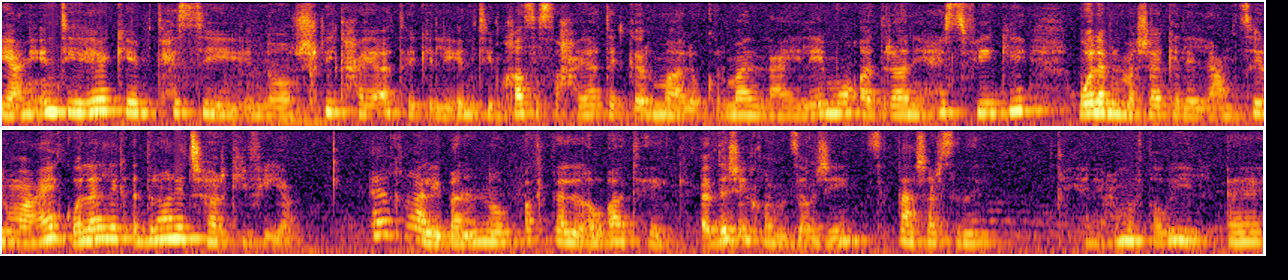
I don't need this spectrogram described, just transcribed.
يعني أنت هيك بتحسي إنه شريك حياتك اللي أنت مخصصة حياتك كرماله وكرمال العائله مو قدران يحس فيكي ولا بالمشاكل اللي عم تصير معك ولا لك قدرانة تشاركي فيها. إيه غالبا إنه باكثر الأوقات هيك. قديش لكم متزوجين؟ 16 سنة. يعني عمر طويل. إيه.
